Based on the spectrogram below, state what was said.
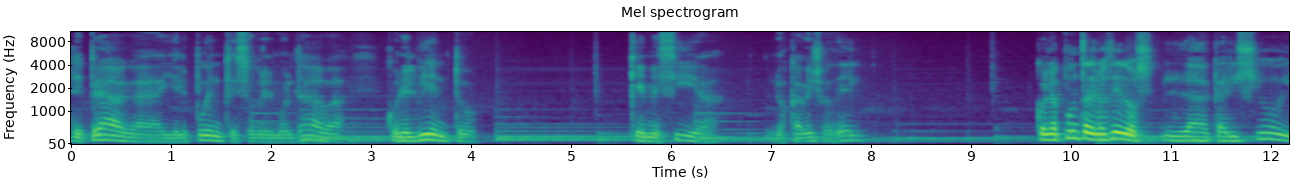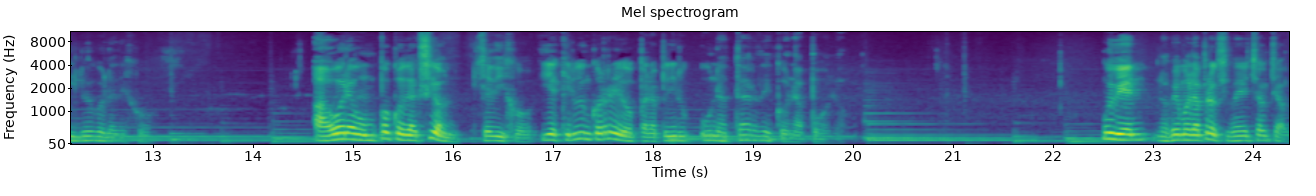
de Praga y el puente sobre el Moldava, con el viento que mecía los cabellos de él. Con la punta de los dedos la acarició y luego la dejó. Ahora un poco de acción, se dijo, y escribió un correo para pedir una tarde con Apolo. Muy bien, nos vemos la próxima. ¿eh? Chau, chau.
